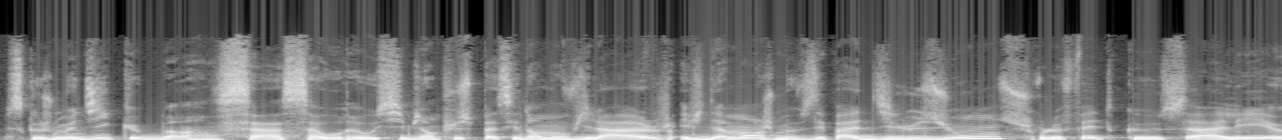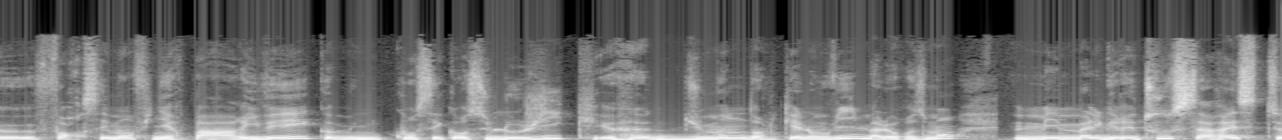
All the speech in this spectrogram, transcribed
parce que je me dis que ben, ça, ça, aurait aussi bien pu se passer dans mon village. Évidemment, je me faisais pas d'illusions sur le fait que ça allait euh, forcément finir par arriver, comme une conséquence logique euh, du monde dans lequel on vit, malheureusement. Mais malgré tout, ça reste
